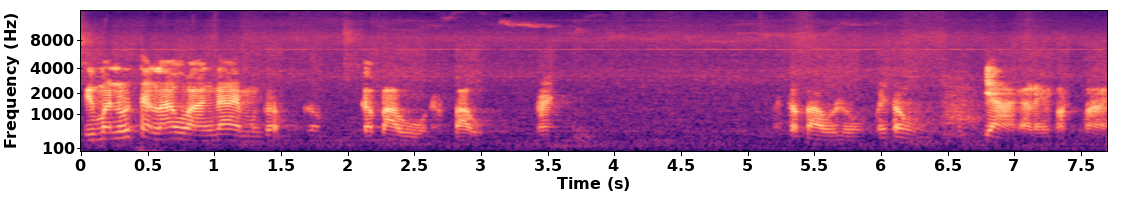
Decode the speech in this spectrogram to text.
คือมนุษย์ถ้าละวางได้มันก็ก็ก็เบานะเบานะมันก็เบาลง ไม่ต้องยากอะไรมากมาย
